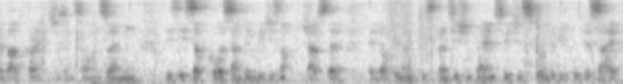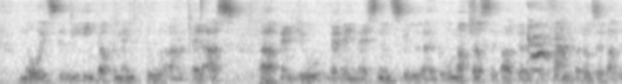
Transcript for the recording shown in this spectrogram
about corrections and so on. So I mean, this is of course something which is not just a, a document, these transition plans, which is going to be put aside. No, it's the leading document to uh, tell us and you where the investments will uh, go, not just about uh, the fund, but also about the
